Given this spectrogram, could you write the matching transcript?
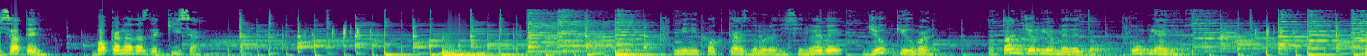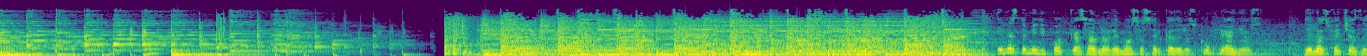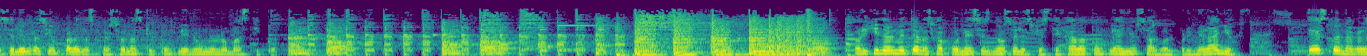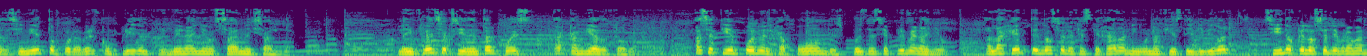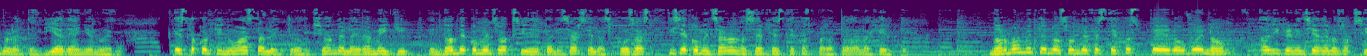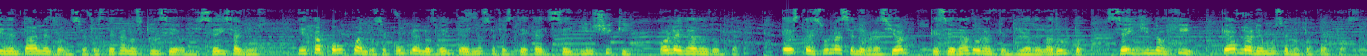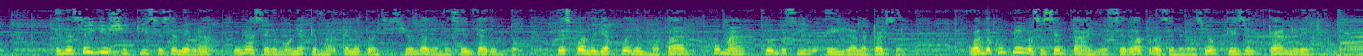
Kisaten, Bocanadas de Kisa. Mini podcast número 19, Yu Kyuban. Otan Jovio Medeto, cumpleaños. En este mini podcast hablaremos acerca de los cumpleaños, de las fechas de celebración para las personas que cumplen un onomástico. Originalmente a los japoneses no se les festejaba cumpleaños salvo el primer año. Esto en agradecimiento por haber cumplido el primer año sano y salvo. La influencia occidental pues ha cambiado todo. Hace tiempo en el Japón, después de ese primer año, a la gente no se le festejaba ninguna fiesta individual, sino que lo celebraban durante el día de Año Nuevo. Esto continuó hasta la introducción de la era Meiji, en donde comenzó a occidentalizarse las cosas y se comenzaron a hacer festejos para toda la gente. Normalmente no son de festejos, pero bueno, a diferencia de los occidentales donde se festejan los 15 o 16 años, en Japón cuando se cumplen los 20 años se festeja el Seijin Shiki o la edad adulta. Esta es una celebración que se da durante el Día del Adulto, Seiji no Hi, que hablaremos en otro podcast. En el Seijin Shiki se celebra una ceremonia que marca la transición de adolescente a adulto. Es cuando ya pueden votar, fumar, conducir e ir a la cárcel. Cuando cumplen los 60 años se da otra celebración que es el Kanreki.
